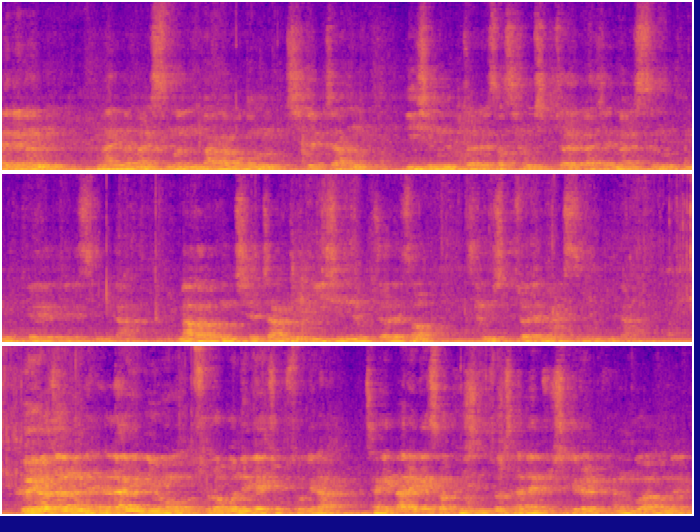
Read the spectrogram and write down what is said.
드리는 하나님의 말씀은 마가복음 11장 26절에서 30절까지의 말씀 공독해 드리겠습니다. 마가복음 7장 26절에서 30절의 말씀입니다. 그 여자는 헬라인이요 수로보닉의 족속이라 자기 딸에게서 귀신 쫓아내 주시기를 간구하거늘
